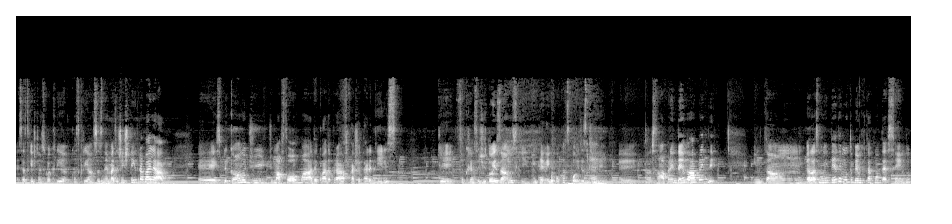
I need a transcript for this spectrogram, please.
essas questões com, com as crianças, né? Mas a gente tem trabalhado é, explicando de, de uma forma adequada para a faixa etária deles, porque são crianças de dois anos que entendem poucas coisas, né? É, elas estão aprendendo a aprender. Então, elas não entendem muito bem o que está acontecendo,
